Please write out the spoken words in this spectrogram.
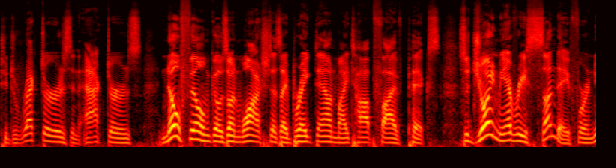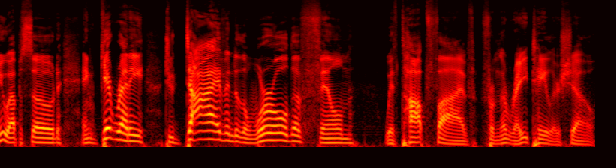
to directors and actors. No film goes unwatched as I break down my top 5 picks. So join me every Sunday for a new episode and get ready to dive into the world of film with Top 5 from The Ray Taylor Show.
